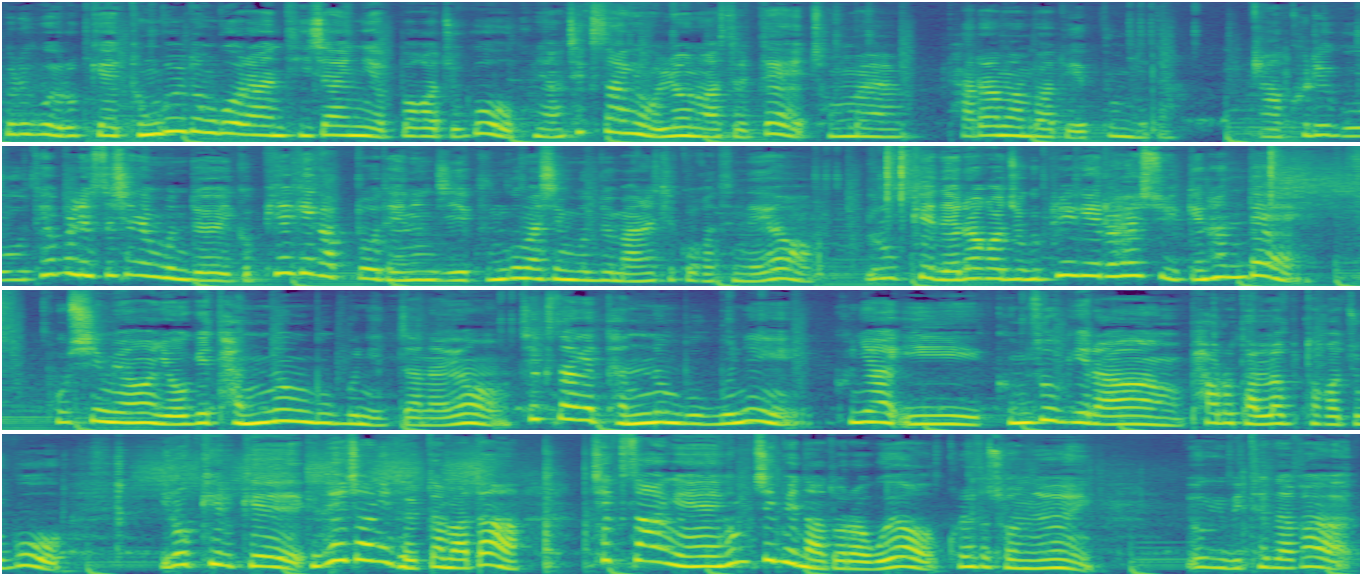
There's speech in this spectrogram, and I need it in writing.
그리고 이렇게 동글동글한 디자인이 예뻐가지고 그냥 책상에 올려놓았을 때 정말 바라만 봐도 예쁩니다. 아 그리고 태블릿 쓰시는 분들 이거 필기 각도 되는지 궁금하신 분들 많으실 것 같은데요. 이렇게 내려가지고 필기를 할 수 있긴 한데 보시면 여기 닿는 부분 있잖아요. 책상에 닿는 부분이 그냥 이 금속이랑 바로 달라붙어가지고 이렇게 이렇게 회전이 될 때마다 책상에 흠집이 나더라고요. 그래서 저는 여기 밑에다가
